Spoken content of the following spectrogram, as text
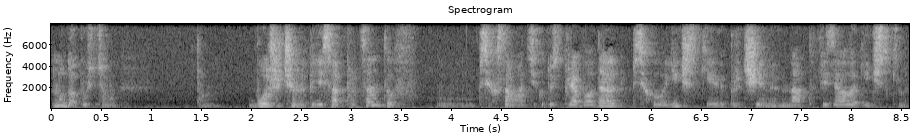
ну, допустим, там, больше, чем на 50% м, психосоматика, то есть преобладают психологические причины над физиологическими.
